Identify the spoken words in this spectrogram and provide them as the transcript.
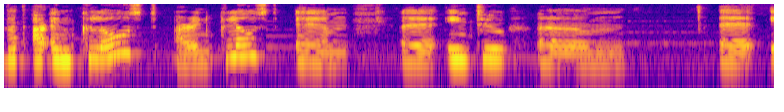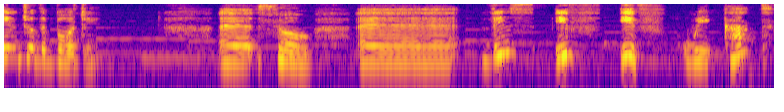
that are enclosed, are enclosed um, uh, into um, into the body. So this, if if we cut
